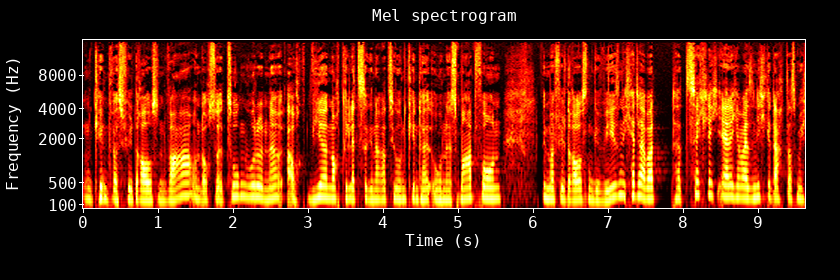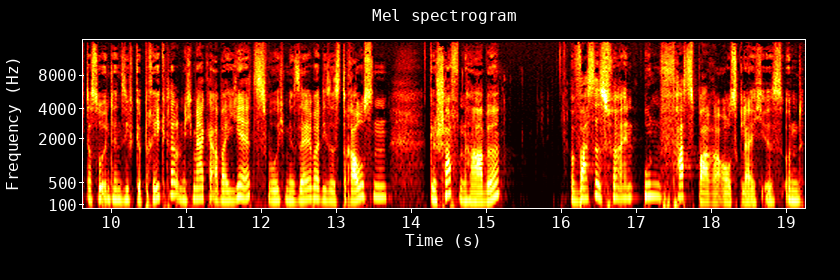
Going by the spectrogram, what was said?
ein Kind, was viel draußen war und auch so erzogen wurde, ne? auch wir noch die letzte Generation Kindheit ohne Smartphone, immer viel draußen gewesen. Ich hätte aber tatsächlich ehrlicherweise nicht gedacht, dass mich das so intensiv geprägt hat. Und ich merke aber jetzt, wo ich mir selber dieses draußen geschaffen habe, was es für ein unfassbarer Ausgleich ist. Und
